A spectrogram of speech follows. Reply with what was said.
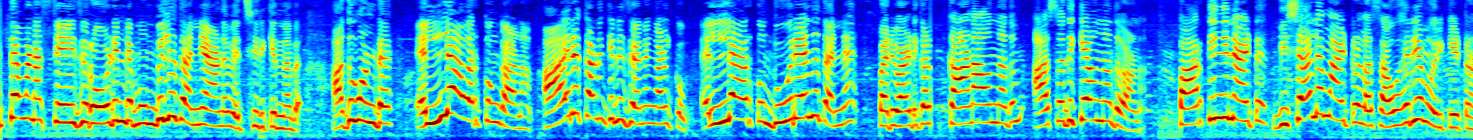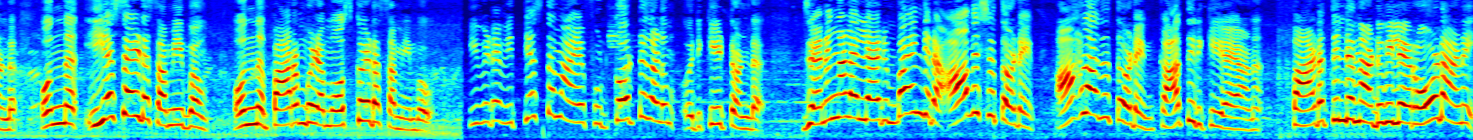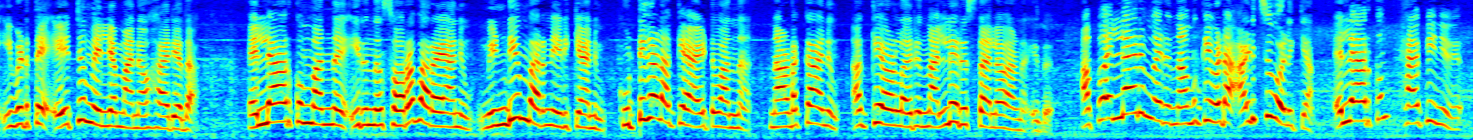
ഇത്തവണ സ്റ്റേജ് റോഡിന്റെ മുമ്പിൽ തന്നെയാണ് വെച്ചിരിക്കുന്നത്. അതുകൊണ്ട് എല്ലാവർക്കും കാണാം. ആയിരക്കണക്കിന് ജനങ്ങൾക്കും എല്ലാവർക്കും ദൂരേന്ന് തന്നെ പരിപാടികൾ കാണാവുന്നതും ആസ്വദിക്കാവുന്നതുമാണ്. പാർക്കിങ്ങിനായിട്ട് വിശാലമായിട്ടുള്ള സൗകര്യം ഒരുക്കിയിട്ടുണ്ട്. ഒന്ന് ഇ എസ് ഐയുടെ സമീപവും ഒന്ന് പാറമ്പുഴ മോസ്കോയുടെ സമീപവും. ഇവിടെ വ്യത്യസ്തമായ ഫുഡ് കോർട്ടുകളും ഒരുക്കിയിട്ടുണ്ട്. ജനങ്ങളെല്ലാവരും ഭയങ്കര ആവശ്യത്തോടെയും ആഹ്ലാദത്തോടെയും കാത്തിരിക്കുകയാണ്. പാടത്തിന്റെ നടുവിലെ റോഡാണ് ഇവിടുത്തെ ഏറ്റവും വലിയ മനോഹാരിത. എല്ലാവർക്കും വന്ന് ഇരുന്ന് സൊറ പറയാനും മിണ്ടിയും പറഞ്ഞിരിക്കാനും കുട്ടികളൊക്കെ ആയിട്ട് വന്ന് നടക്കാനും ഒക്കെയുള്ള ഒരു നല്ലൊരു സ്ഥലമാണ് ഇത്. അപ്പോൾ എല്ലാവരും വരും നമുക്കിവിടെ അടിച്ചു പൊളിക്കാം. എല്ലാവർക്കും ഹാപ്പി ന്യൂ ഇയർ.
